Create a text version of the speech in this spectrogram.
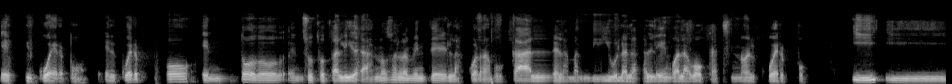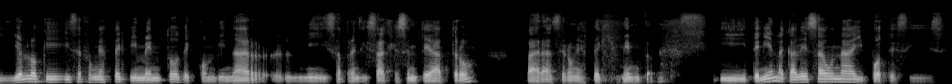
el cuerpo, el cuerpo en todo, en su totalidad, no solamente las cuerdas vocales, la mandíbula, la lengua, la boca, sino el cuerpo. Y, y, yo lo que hice fue un experimento de combinar mis aprendizajes en teatro para hacer un experimento. Y tenía en la cabeza una hipótesis.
